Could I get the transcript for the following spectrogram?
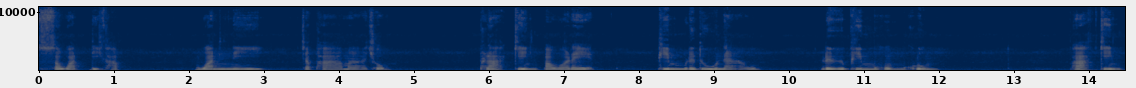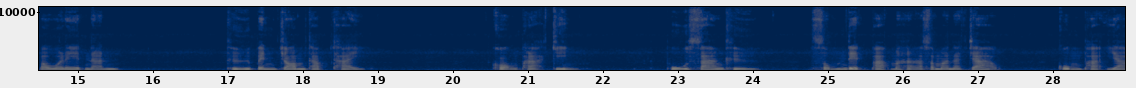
สวัสดีครับ วันนี้จะพามาชม พระกิ่งปาวเรศ พิมพ์ฤดูหนาว หรือพิมพ์ห่มคลุม พระกิ่งปาวเรศนั้น ถือเป็นจอมทัพไทย ของพระกิ่ง ผู้สร้างคือ สมเด็จพระมหาสมณเจ้า กรมพระยา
